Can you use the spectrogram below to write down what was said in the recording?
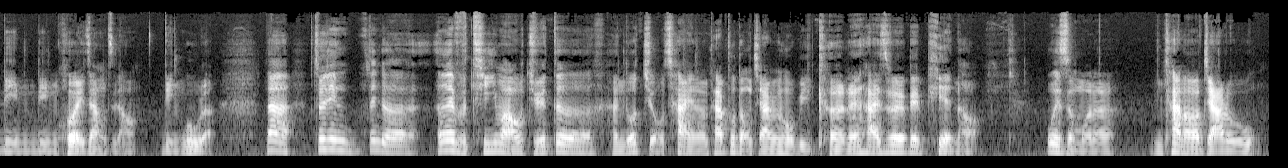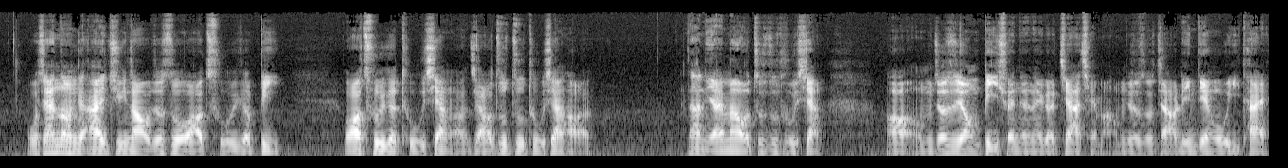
领领会这样子哦，领悟了。那最近这个 NFT 嘛，我觉得很多韭菜呢，他不懂加密货币，可能还是会被骗哦。为什么呢？你看哦，假如我现在弄一个 IG，然后我就说我要出一个币，我要出一个图像啊，假如猪猪图像好了，那你来买我猪猪图像哦，我们就是用币圈的那个价钱嘛，我们就说假如零点五以太，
